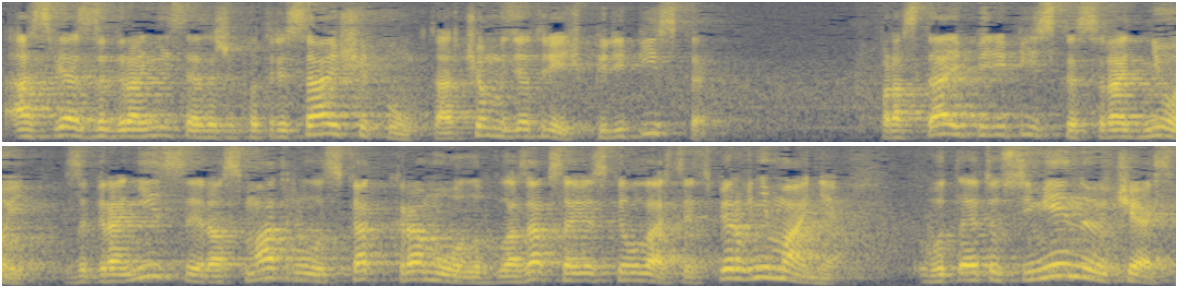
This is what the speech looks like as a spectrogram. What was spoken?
А связь за границей, это же потрясающий пункт. О чем идет речь? Переписка. Простая переписка с родней за границей рассматривалась как крамола в глазах советской власти. А теперь внимание, вот эту семейную часть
